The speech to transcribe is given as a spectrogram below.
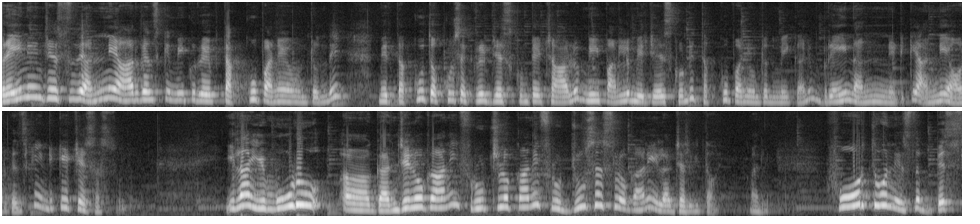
బ్రెయిన్ ఏం చేస్తుంది? అన్ని ఆర్గన్స్కి మీకు రేపు తక్కువ పనే ఉంటుంది. మీరు తక్కువ తక్కువ సెక్రెట్ చేసుకుంటే చాలు. మీ పనులు మీరు చేసుకోండి తక్కువ పని ఉంటుంది మీకు కానీ బ్రెయిన్ అన్నిటికీ అన్ని ఆర్గన్స్కి ఇండికేట్ చేసేస్తుంది. ఇలా ఈ మూడు గంజిలో కానీ ఫ్రూట్స్లో కానీ ఫ్రూట్ జ్యూసెస్లో కానీ ఇలా జరుగుతాయి. మళ్ళీ fourth one is the best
